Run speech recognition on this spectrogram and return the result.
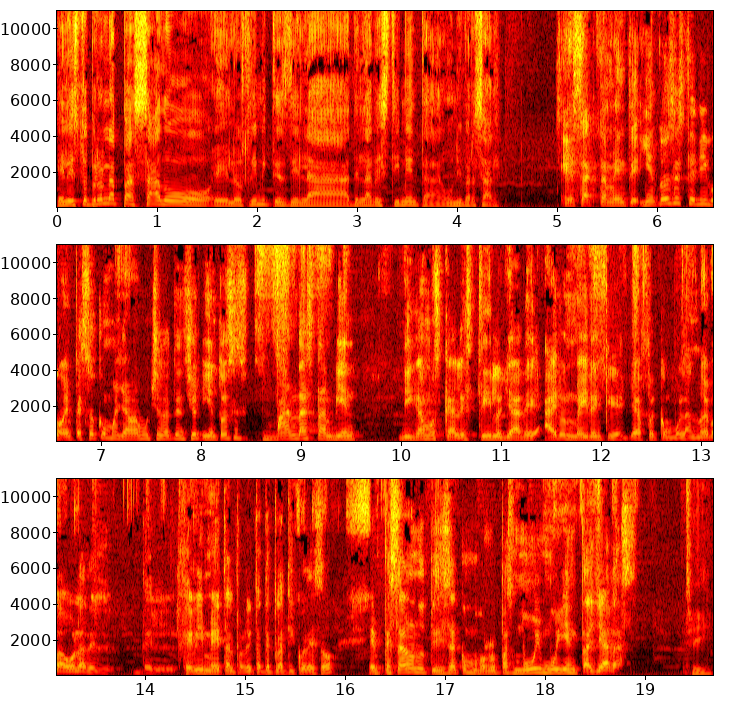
el estoperol ha pasado eh, los límites de la, de la vestimenta universal. Exactamente. Y entonces te digo, empezó como a llamar mucho la atención y entonces bandas también, digamos que al estilo ya de Iron Maiden, que ya fue como la nueva ola del, del heavy metal, pero ahorita te platico de eso, empezaron a utilizar como ropas muy, muy entalladas. Sí.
